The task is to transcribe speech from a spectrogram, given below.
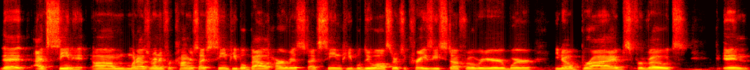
that I've seen it. Um, when I was running for Congress, I've seen people ballot harvest. I've seen people do all sorts of crazy stuff over here where, you know, bribes for votes. And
